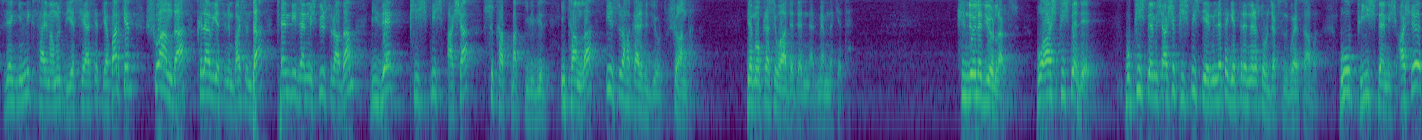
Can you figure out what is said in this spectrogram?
zenginlik saymamız diye siyaset yaparken şu anda klavyesinin başında tembihlenmiş bir sürü adam bize pişmiş aşa su katmak gibi bir ithamla bir sürü hakaret ediyordu şu anda. Demokrasi vaat edenler memlekete. Şimdi öyle diyorlardır. Bu aş pişmedi. Bu pişmemiş aşı pişmiş diye millete getirenlere soracaksınız bu hesabı. Bu pişmemiş aşı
